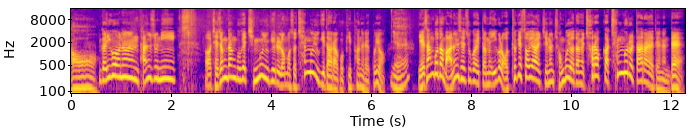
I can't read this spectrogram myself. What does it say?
어. 그러니까 이거는 단순히 어, 재정당국의 직무유기를 넘어서 책무유기다라고 비판을 했고요. 예. 예상보다 많은 세수가 있다면 이걸 어떻게 써야 할지는 정부 여당의 철학과 책무를 따라야 되는데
